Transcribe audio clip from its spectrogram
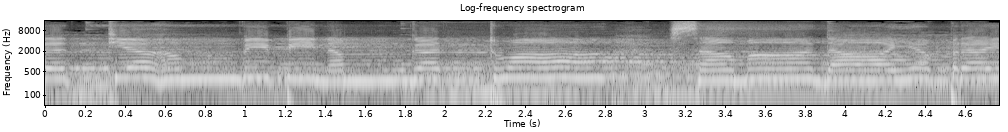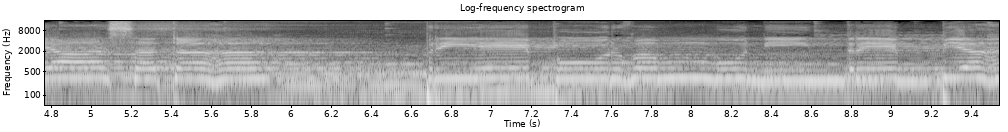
प्रत्यहं विपिनं गत्वा समादाय प्रयासतः। प्रिये पूर्वं मुनीन्द्रेभ्यः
